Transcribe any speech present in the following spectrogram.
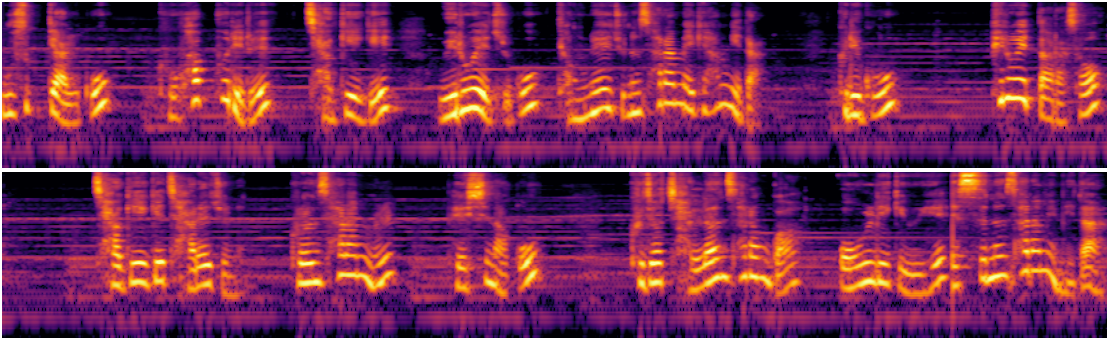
우습게 알고 그 화풀이를 자기에게 위로해주고 격려해주는 사람에게 합니다. 그리고 필요에 따라서 자기에게 잘해주는 그런 사람을 배신하고 그저 잘난 사람과 어울리기 위해 애쓰는 사람입니다.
